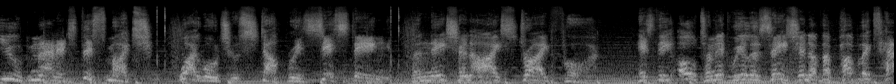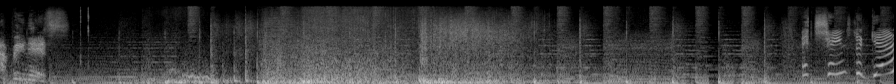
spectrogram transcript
you'd manage this much! Why won't you stop resisting? The nation I strive for is the ultimate realization of the public's happiness! Changed again?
